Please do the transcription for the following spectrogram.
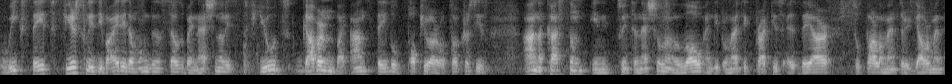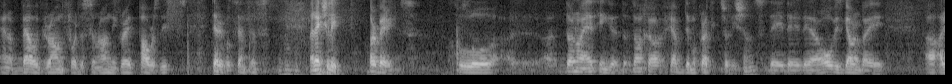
weak states, fiercely divided among themselves by nationalist feuds, governed by unstable popular autocracies, unaccustomed in, to international law and diplomatic practice as they are to parliamentary government and a battleground for the surrounding great powers. This is terrible sentence, but actually barbarians who uh, don't know anything, don't have democratic traditions. They, they, they are always governed by uh,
